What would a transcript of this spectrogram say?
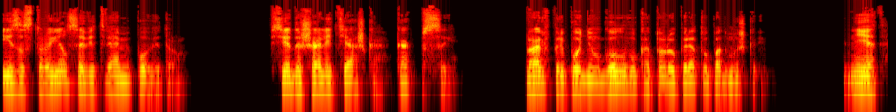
и заструился ветвями по ветру. Все дышали тяжко, как псы. Ральф приподнял голову, которую прятал под мышкой. «Нет,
